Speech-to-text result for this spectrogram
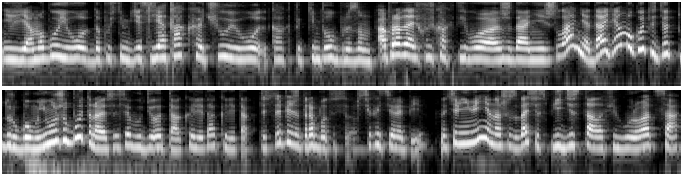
Или я могу его, допустим, если я так хочу его как-то каким-то образом оправдать хоть как-то его ожидания и желания, да, я могу это сделать по-другому. Ему уже будет нравиться, если я буду делать так, или так, или так. То есть, опять же, это работает в психотерапии. Но, тем не менее, наша задача с пьедестала фигуру отца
